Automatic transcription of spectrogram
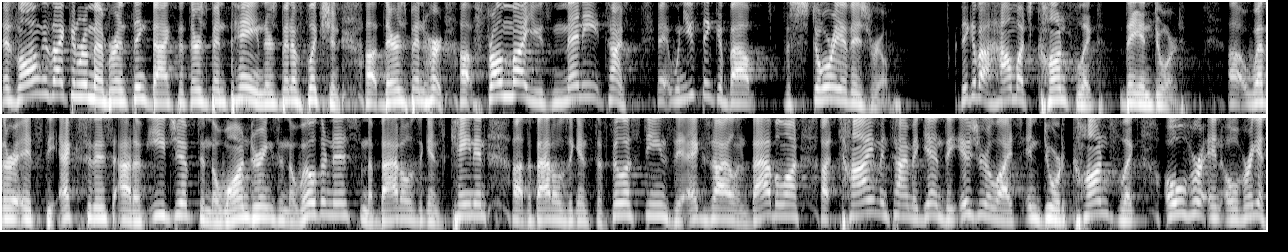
As long as I can remember and think back that there's been pain, there's been affliction, uh, there's been hurt. Uh, from my youth, many times. Eh, when you think about the story of Israel, think about how much conflict they endured. Uh, whether it's the exodus out of Egypt and the wanderings in the wilderness and the battles against Canaan, uh, the battles against the Philistines, the exile in Babylon, uh, time and time again, the Israelites endured conflict over and over again.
